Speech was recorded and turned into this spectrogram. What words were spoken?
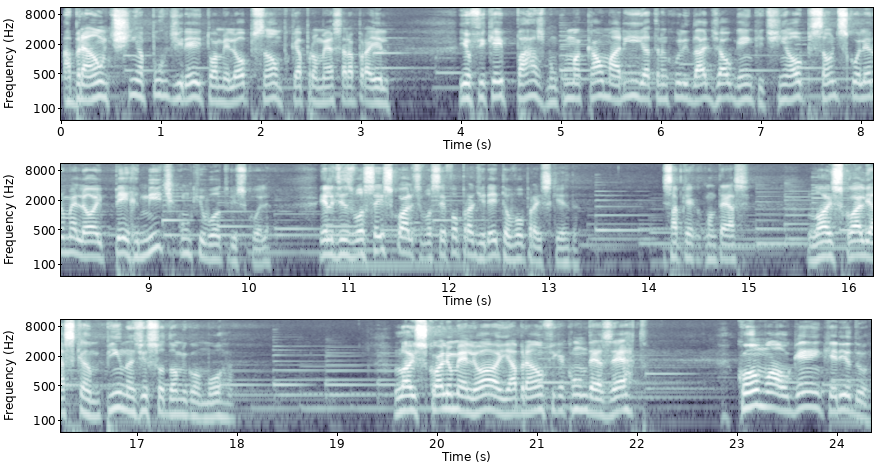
Abraão tinha por direito a melhor opção, porque a promessa era para ele. E eu fiquei pasmo com uma calmaria e a tranquilidade de alguém que tinha a opção de escolher o melhor e permite com que o outro escolha. Ele diz: Você escolhe, se você for para a direita, eu vou para a esquerda. E sabe o que, é que acontece? Ló escolhe as campinas de Sodoma e Gomorra. Ló escolhe o melhor e Abraão fica com um deserto. Como alguém, querido,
